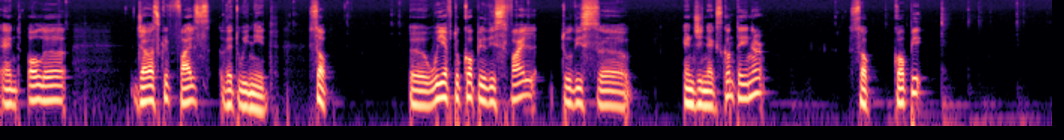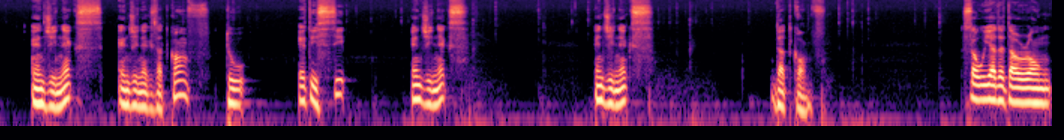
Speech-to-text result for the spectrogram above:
and all the JavaScript files that we need. So uh, we have to copy this file to this uh, nginx container so copy nginx nginx.conf to etc nginx nginx.conf. So we added our own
